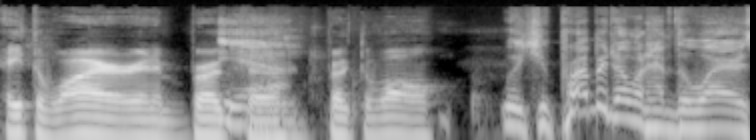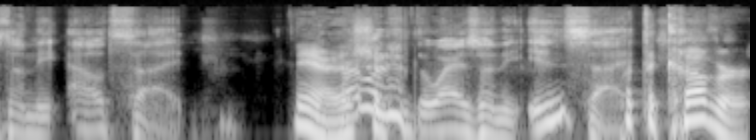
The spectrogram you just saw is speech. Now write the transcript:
ate the wire, and it broke Yeah. the broke the wall. Which you probably don't want to have the wires on the outside. Yeah, You that probably want should to have the wires on the inside. put the cover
